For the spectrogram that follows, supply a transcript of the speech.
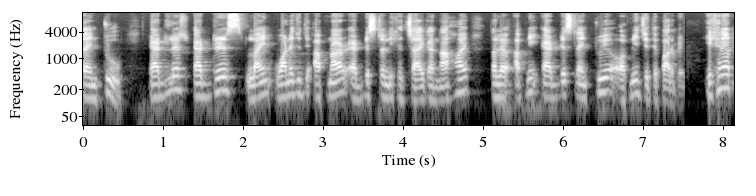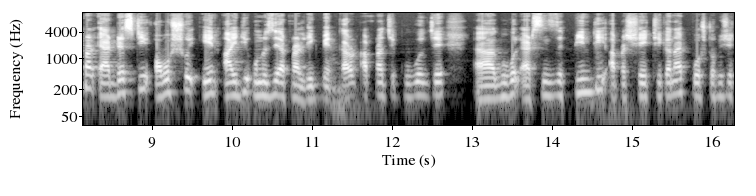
line two address address line ওয়ানে যদি আপনার অ্যাড্রেসটা লিখে জায়গা না হয়, তাহলে আপনি অ্যাড্রেস লাইন টু এ আপনি যেতে পারবেন। এখানে আপনার অ্যাড্রেসটি অবশ্যই এনআইডি অনুযায়ী আপনারা লিখবেন। কারণ আপনার যে গুগল যে গুগল অ্যাডসেন্স যে পিনটি আপনার সেই ঠিকানায়, পোস্ট অফিসের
